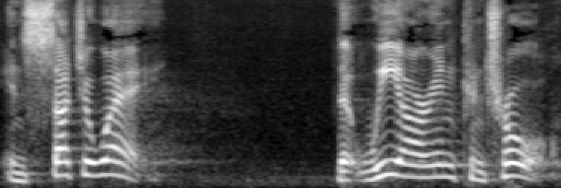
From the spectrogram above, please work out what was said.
in such a way that we are in control.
